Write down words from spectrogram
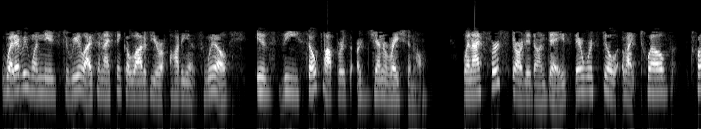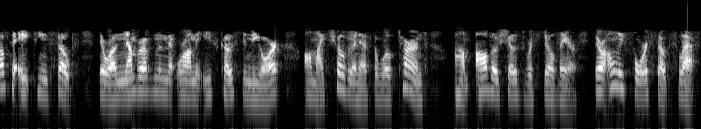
what everyone needs to realize, and I think a lot of your audience will, is the soap operas are generational. When I first started on days, there were still like 12, 12 to 18 soaps. There were a number of them that were on the East Coast in New York. All My Children, As the World Turns, um, all those shows were still there. There are only four soaps left,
